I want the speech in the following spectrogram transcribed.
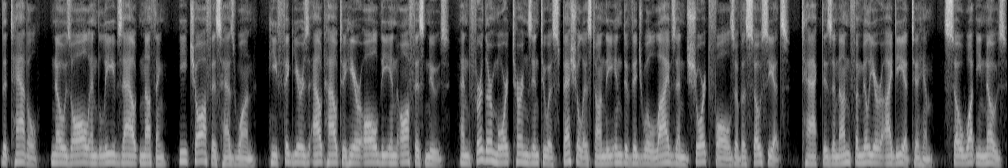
the tattle, knows all and leaves out nothing. Each office has one. He figures out how to hear all the in-office news and furthermore turns into a specialist on the individual lives and shortfalls of associates. Tact is an unfamiliar idea to him, so what he knows,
